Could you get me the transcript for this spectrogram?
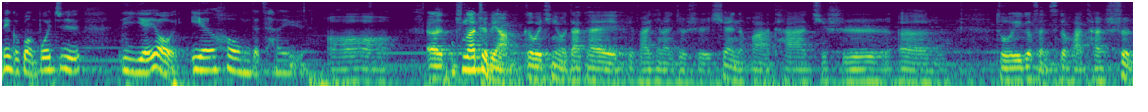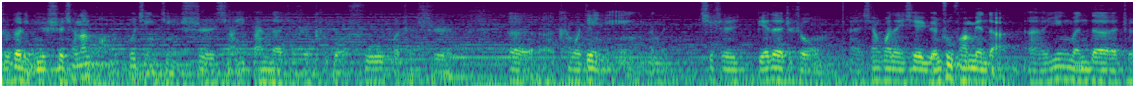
那个广播剧里也有 Ian Holm 的参与。哦，呃，听到这边啊，各位听友大概可以发现了，就是现在的话，他其实呃。作为一个粉丝的话，他涉足的领域是相当广的，不仅仅是像一般的，就是看过书或者是呃看过电影。那么，其实别的这种呃相关的一些原著方面的呃英文的这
